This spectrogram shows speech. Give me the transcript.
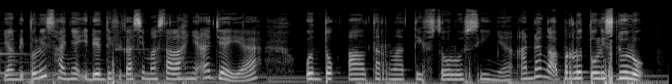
Yang ditulis hanya identifikasi masalahnya aja ya. Untuk alternatif solusinya anda nggak perlu tulis dulu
